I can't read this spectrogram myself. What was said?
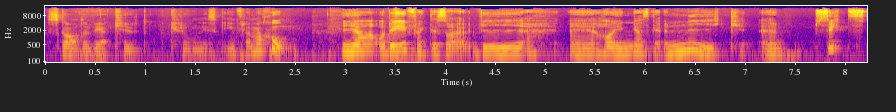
skador vid akut och kronisk inflammation. Ja, och det är faktiskt så. Vi eh, har ju en ganska unik eh, sits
